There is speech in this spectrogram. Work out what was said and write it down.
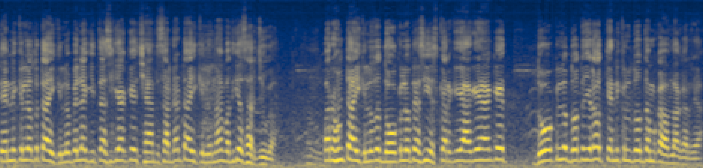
3 ਕਿਲੋ ਤੋਂ 2.5 ਕਿਲੋ ਪਹਿਲਾਂ ਕੀਤਾ ਸੀਗਾ ਕਿ ਸ਼ਾਇਦ ਸਾਡਾ 2.5 ਕਿਲੋ ਨਾਲ ਵਧੀਆ ਸਰ ਜਾਊਗਾ। ਪਰ ਹੁਣ 2.5 ਕਿਲੋ ਤੋਂ 2 ਕਿਲੋ ਤੇ ਅਸੀਂ ਇਸ ਕਰਕੇ ਆ ਗਏ ਆ ਕਿ 2 ਕਿਲੋ ਦੁੱਧ ਜਿਹੜਾ ਉਹ 3 ਕਿਲੋ ਦੁੱਧ ਦਾ ਮੁਕਾਬਲਾ ਕਰ ਰਿਹਾ।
